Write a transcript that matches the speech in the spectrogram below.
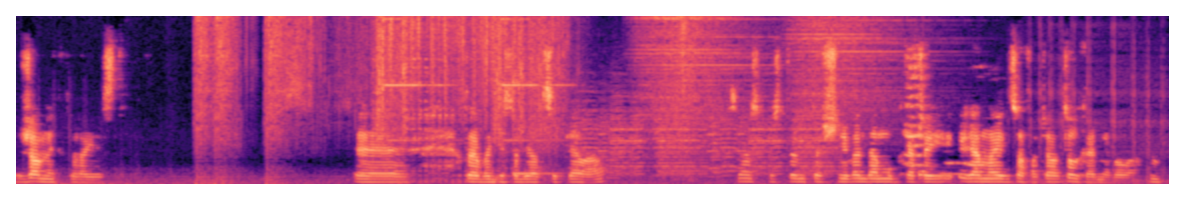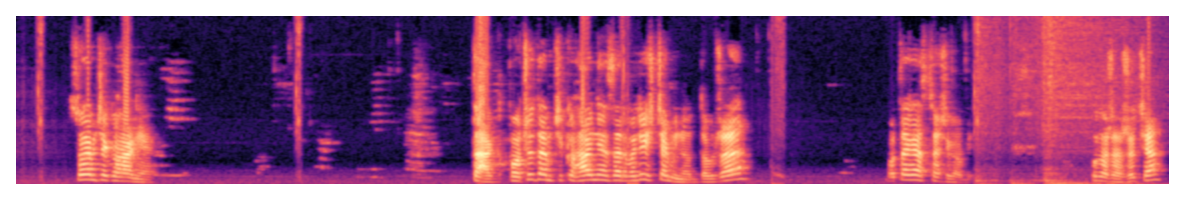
żony, która jest, yy, która będzie sobie odsypiała. W związku z tym też nie będę mógł raczej rano jak cofać. O, córka mnie woła. Hm. Słucham cię, kochanie. Tak, poczytam ci, kochanie, za 20 minut, dobrze? Bo teraz coś robię. Pogarza życia.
